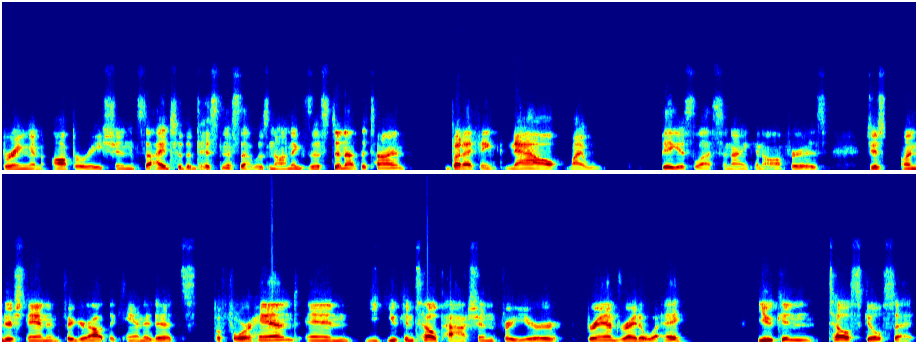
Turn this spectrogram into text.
bring an operation side to the business that was non existent at the time. But I think now my biggest lesson I can offer is just understand and figure out the candidates beforehand. And you, you can tell passion for your brand right away. You can tell skill set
